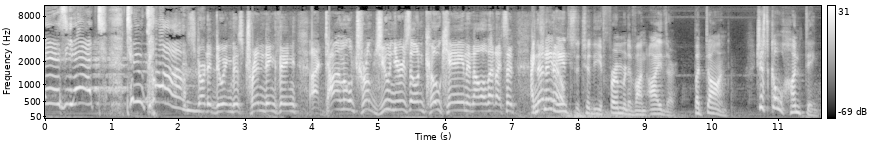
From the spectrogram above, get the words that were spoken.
is yet to come. I started doing this trending thing, uh, Donald Trump Jr.'s on cocaine and all that. I said, I no, can't no, no. answer to the affirmative on either. But Don, just go hunting.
